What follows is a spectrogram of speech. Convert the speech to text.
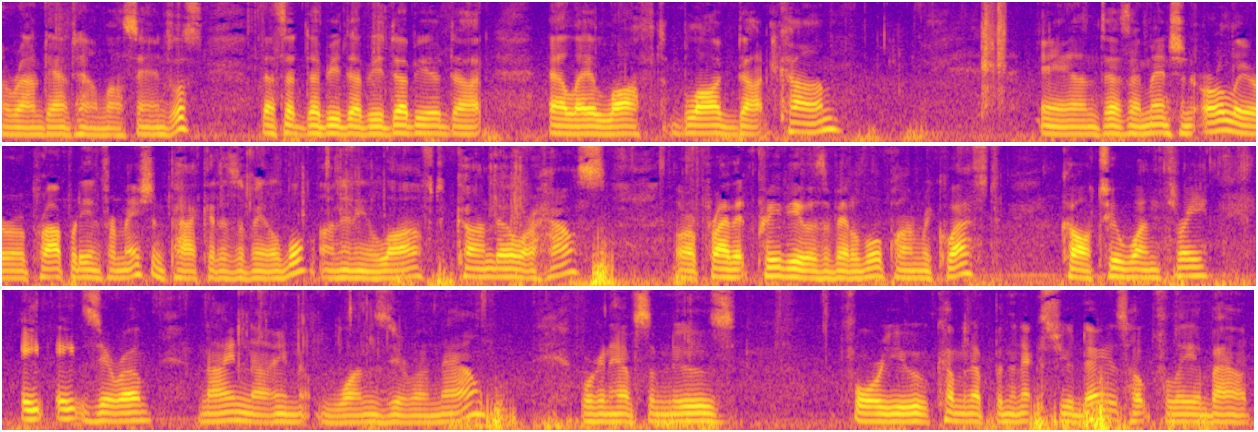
around downtown Los Angeles. That's at www.laloftblog.com. And as I mentioned earlier, a property information packet is available on any loft, condo, or house, or a private preview is available upon request. Call 213 880 9910 now. We're going to have some news for you coming up in the next few days, hopefully, about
